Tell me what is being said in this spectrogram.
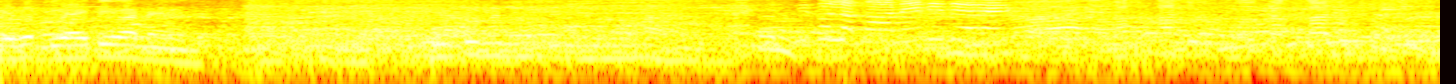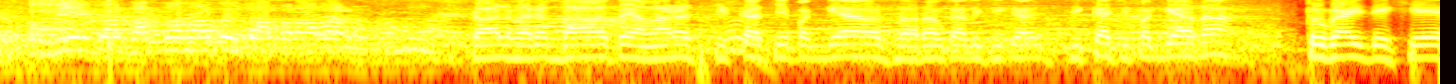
ये सब वी आई पी वाले हैं। किसी को लगाने नहीं दे रहे। बराबर काल भैरव बाबा पे हमारा सिक्का चिपक गया और सौरभ का भी सिक्का सिक्का चिपक गया था। तो गाइज़ देखिए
